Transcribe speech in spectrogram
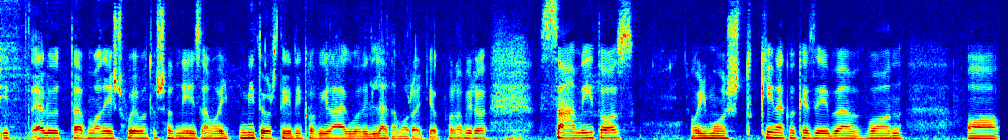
itt előttem van, és folyamatosan nézem, hogy mi történik a világban, hogy le nem maradjak valamire, számít az, hogy most kinek a kezében van a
